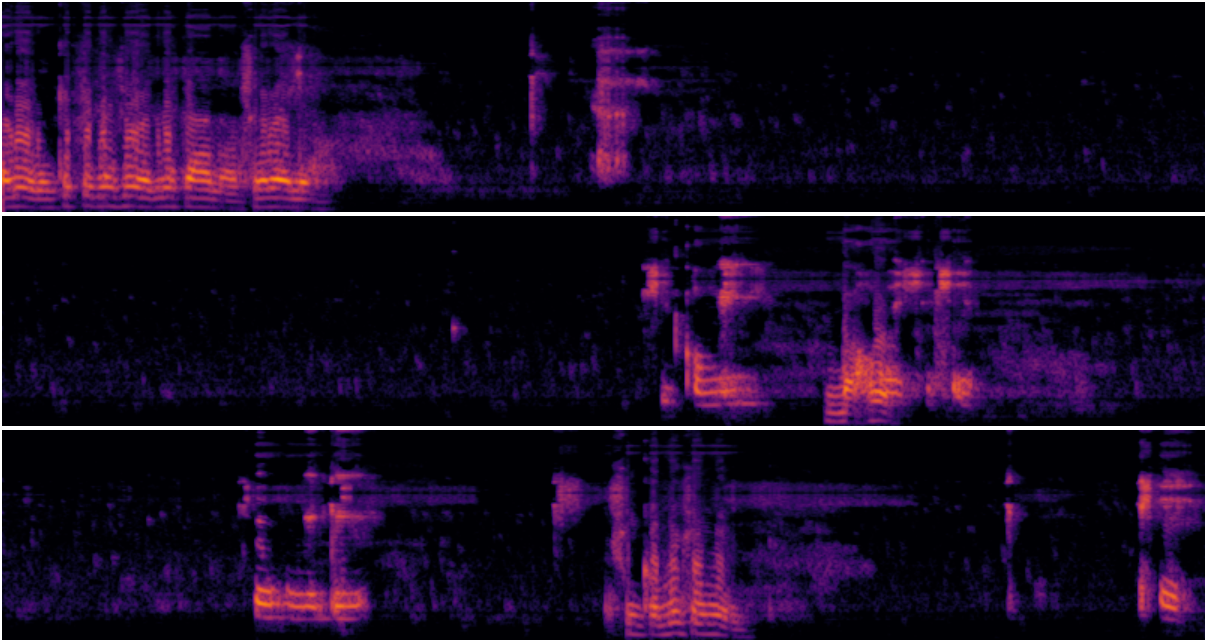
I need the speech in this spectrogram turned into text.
Gabriel, ¿en qué frecuencia vibratoria está Ana? Observa de lejos. cinco mil Bajó. el día. 5.000, 100.000. Sí.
